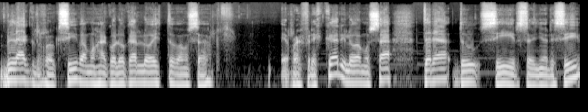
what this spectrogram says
BlackRock, ¿sí? Vamos a colocarlo esto, vamos a refrescar y lo vamos a traducir, señores, ¿sí?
